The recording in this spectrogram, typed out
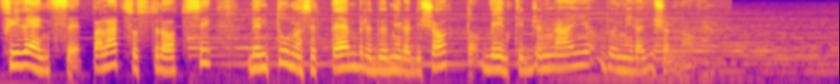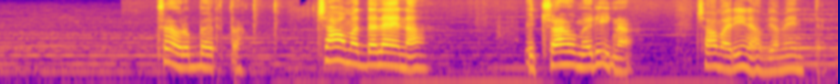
Firenze, Palazzo Strozzi, 21 settembre 2018, 20 gennaio 2019. Ciao Roberta. Ciao Maddalena. E ciao Marina. Ciao Marina, ovviamente.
